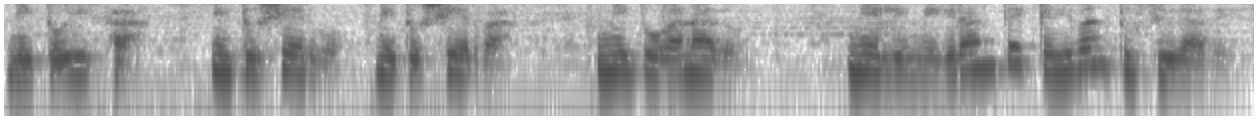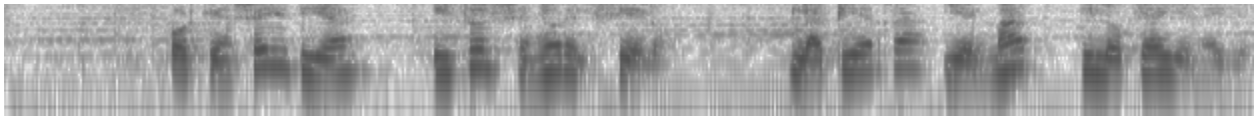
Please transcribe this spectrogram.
ni tu hija, ni tu siervo, ni tu sierva, ni tu ganado, ni el inmigrante que viva en tus ciudades. Porque en seis días hizo el Señor el cielo, la tierra y el mar y lo que hay en ellos.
